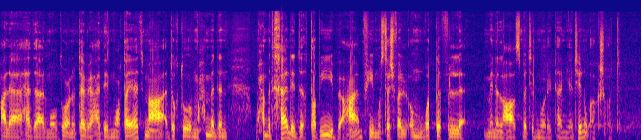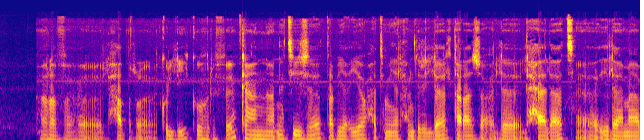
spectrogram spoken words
على هذا الموضوع نتابع هذه المعطيات مع الدكتور محمد محمد خالد طبيب عام في مستشفى الأم والطفل من العاصمة الموريتانية نواكشوط رفع الحظر كلي كهرفة. كان نتيجة طبيعية وحتمية الحمد لله. لتراجع الحالات آه، إلى ما,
